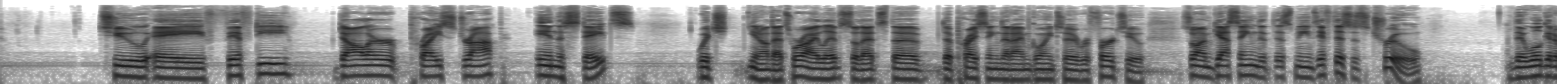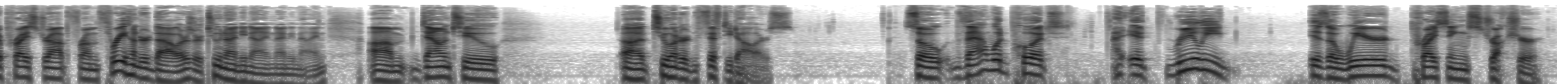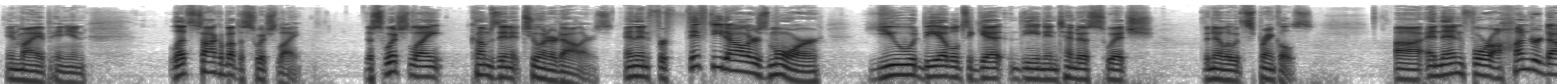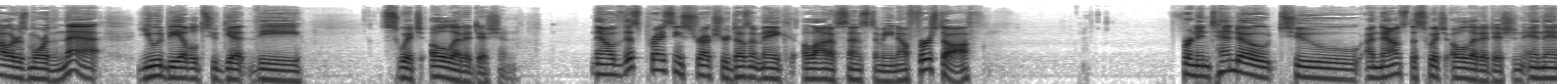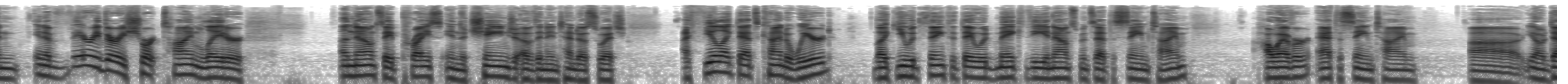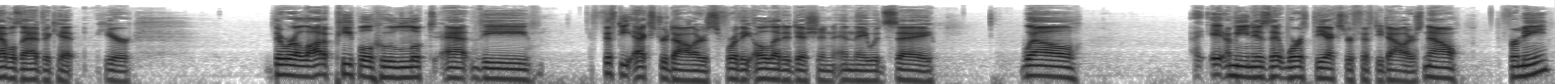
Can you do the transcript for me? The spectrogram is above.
to a $50 price drop in the States which you know that's where I live, so that's the the pricing that I'm going to refer to. So I'm guessing that this means if this is true, that we'll get a price drop from three hundred dollars or two ninety nine ninety nine um, down to uh, two hundred and fifty dollars. So that would put it really is a weird pricing structure in my opinion. Let's talk about the Switch Lite. The Switch Lite comes in at $200. And then for $50 more, you would be able to get the Nintendo Switch vanilla with sprinkles. Uh, and then for $100 more than that, you would be able to get the Switch OLED edition. Now, this pricing structure doesn't make a lot of sense to me. Now, first off, for Nintendo to announce the Switch OLED edition and then in a very, very short time later announce a price in the change of the Nintendo Switch, I feel like that's kind of weird. Like you would think that they would make the announcements at the same time. However, at the same time, uh, you know, devil's advocate here. there were a lot of people who looked at the 50 extra dollars for the OLED edition and they would say, well, I mean, is it worth the extra $50? Now, for me,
